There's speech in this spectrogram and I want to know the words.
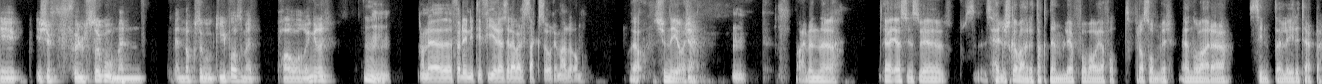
er ikke fullt så god, men en nokså god keeper, som er et par år yngre. Mm. Mm. Han er født i 94, så det er vel seks år imellom. Ja, 29 år. Ja. Mm. Nei, men eh, jeg, jeg syns vi heller skal være takknemlige for hva vi har fått fra sommer, enn å være sinte eller irriterte.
